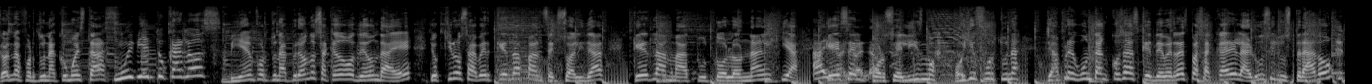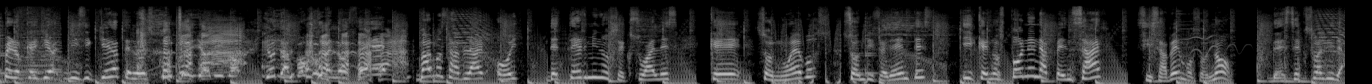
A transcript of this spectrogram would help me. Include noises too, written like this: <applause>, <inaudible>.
¿Qué onda, Fortuna? ¿Cómo estás? Muy bien, ¿tú, Carlos? Bien, Fortuna, pero ando sacado de onda, ¿eh? Yo quiero saber qué es la pansexualidad, qué es la matutolonalgia, Ay, qué no, es no, el no. porcelismo. Oye, Fortuna, ¿ya preguntan cosas que de verdad es para sacar el aruz ilustrado? Pero que yo ni siquiera te lo escucho. Yo digo, yo tampoco me lo sé. Vamos a hablar hoy de términos sexuales que son nuevos, son diferentes y que nos ponen a pensar si sabemos o no de sexualidad.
